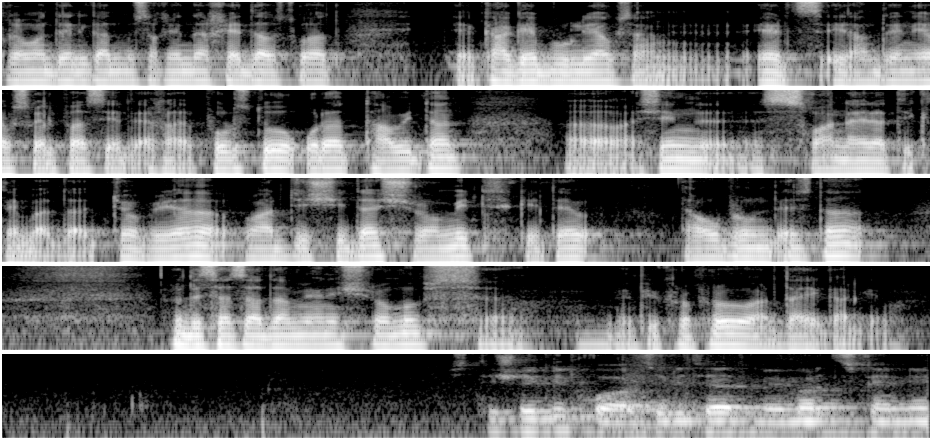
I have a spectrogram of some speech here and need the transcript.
დღევანდელი გადმოსახედიდან ხედავს თქვა გაგებული აქვს ან ერთს ამდენი აქვს ხელფასი და ეხლა ფულს თუ უყურათ თავიდან შენ სხვანაირად იქნება და ჯობია ვარჯიში და შრომით კიდევ დაუბრუნდეს და როდესაც ადამიანი შრომობს მე ვფიქრობ რომ არ დაეკარგება. თი შეკითხვაა ძირითადად მემარცხენე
